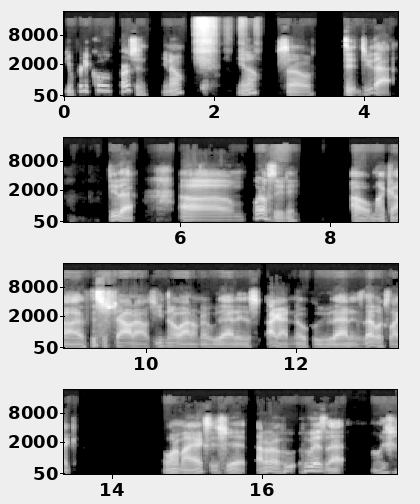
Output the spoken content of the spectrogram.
you're pretty cool person, you know, you know. So do do that, do that. Um, what else do you do? Oh my god, if this is shout outs. You know I don't know who that is. I got no clue who that is. That looks like one of my exes. Shit, I don't know who who is that. Alicia?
